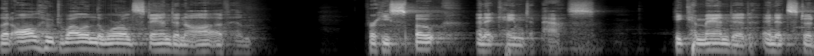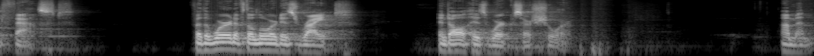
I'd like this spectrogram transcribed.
Let all who dwell in the world stand in awe of him. For he spoke, and it came to pass. He commanded, and it stood fast. For the word of the Lord is right, and all his works are sure. Amen.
